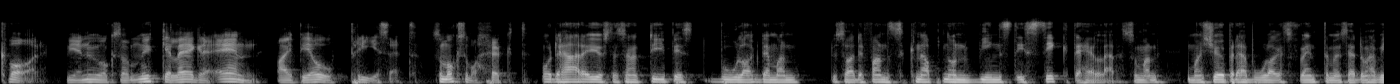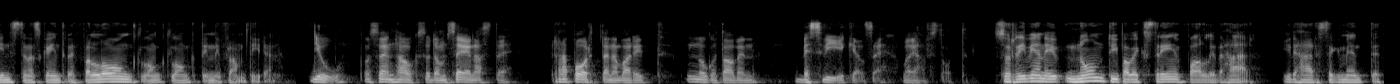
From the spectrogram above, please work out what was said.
kvar. Vi är nu också mycket lägre än IPO-priset, som också var högt. Och det här är just ett sånt typiskt bolag där man, du sa det fanns knappt någon vinst i sikte heller. Så man, om man köper det här bolaget så förväntar man sig att de här vinsterna ska inträffa långt, långt, långt in i framtiden. Jo, och sen har också de senaste rapporterna varit något av en besvikelse, vad jag har förstått. Så Rivian är ju någon typ av extremfall i det här, i det här segmentet.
